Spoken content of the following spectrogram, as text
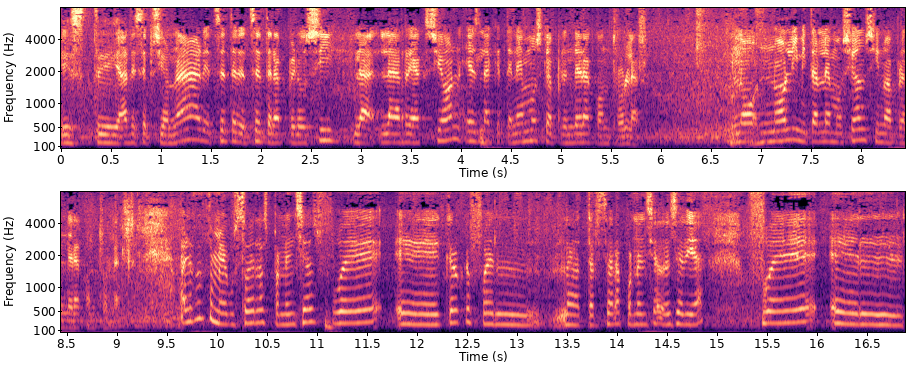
este, a decepcionar, etcétera, etcétera. Pero sí, la, la reacción es la que tenemos que aprender a controlar. No, no limitar la emoción, sino aprender a controlarla. Algo que me gustó de las ponencias fue, eh, creo que fue la tercera ponencia de ese día, fue el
